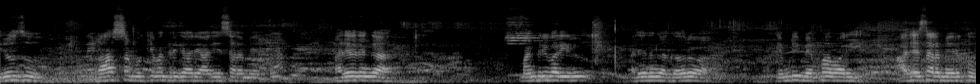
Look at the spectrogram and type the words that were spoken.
ఈరోజు రాష్ట్ర ముఖ్యమంత్రి గారి ఆదేశాల మేరకు అదేవిధంగా మంత్రివర్యులు అదేవిధంగా గౌరవ ఎండి మెప్మా వారి ఆదేశాల మేరకు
